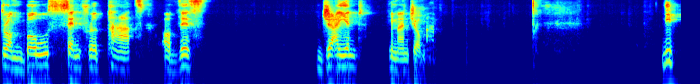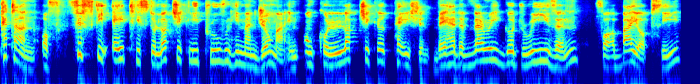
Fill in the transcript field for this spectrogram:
thrombosed central parts of this giant hemangioma. The pattern of 58 histologically proven hemangioma in oncological patients, they had a very good reason for a biopsy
